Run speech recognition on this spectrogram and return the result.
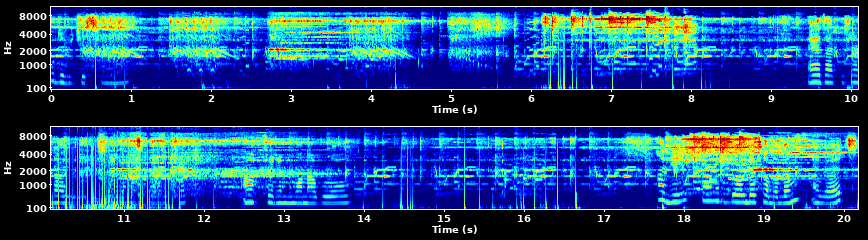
Burada bir cesim Evet arkadaşlar daha yürüyüşlerden Aferin bana bro. Hadi son bir dörde kalalım. Evet.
